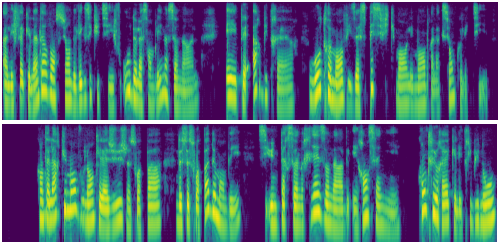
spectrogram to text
à l'effet que l'intervention de l'exécutif ou de l'Assemblée nationale ait été arbitraire ou autrement visait spécifiquement les membres à l'action collective. Quant à l'argument voulant que la juge ne, soit pas, ne se soit pas demandé si une personne raisonnable et renseignée conclurait que les tribunaux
